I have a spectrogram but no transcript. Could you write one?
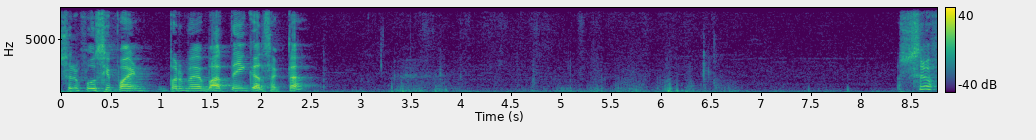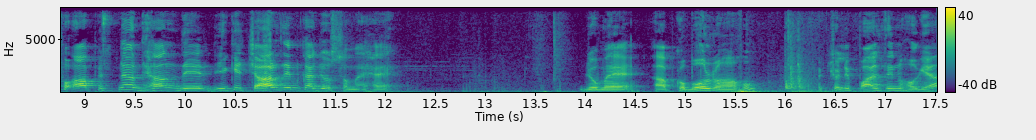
सिर्फ़ उसी पॉइंट पर मैं बात नहीं कर सकता। सिर्फ़ आप इतना ध्यान दे कि चार दिन का जो समय है, जो मैं आपको बोल रहा हूँ एक्चुअली पाँच दिन हो गया,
